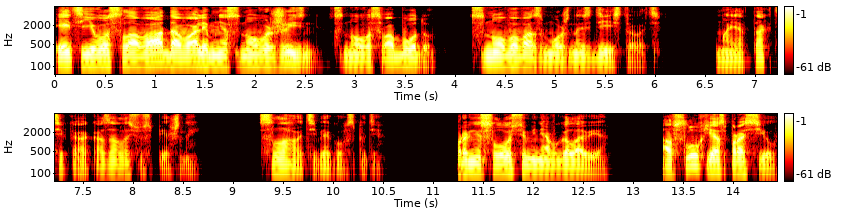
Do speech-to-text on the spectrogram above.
Эти его слова давали мне снова жизнь, снова свободу. Снова возможность действовать. Моя тактика оказалась успешной. Слава тебе, Господи. Пронеслось у меня в голове. А вслух я спросил,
